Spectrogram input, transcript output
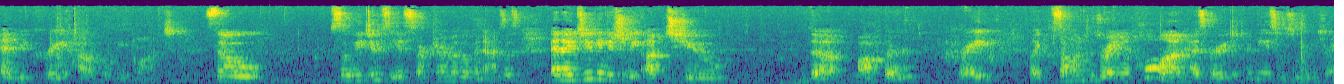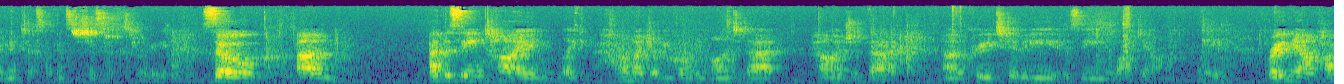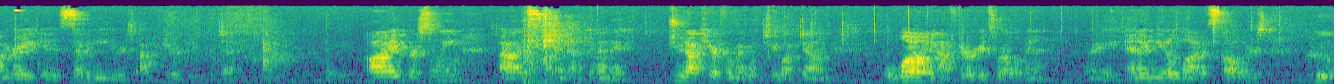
and recreate however we want. So so we do see a spectrum of open access, and I do think it should be up to the author, right? Like someone who's writing a poem has very different needs from someone who's writing a textbook in statistics, right? So um, at the same time, like how much are we holding on to that? How much of that uh, creativity is being locked down, right? Right now, copyright is 70 years after death. I personally, as an academic, do not care for my work to be locked down long after it's relevant, right? And I meet a lot of scholars who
